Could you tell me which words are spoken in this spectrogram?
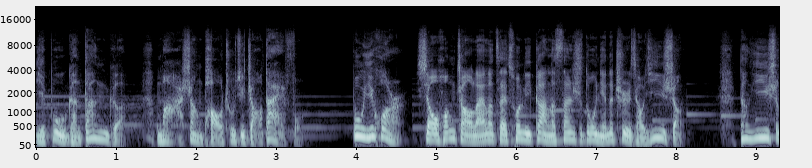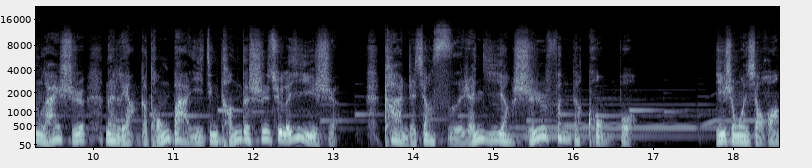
也不敢耽搁，马上跑出去找大夫。不一会儿，小黄找来了在村里干了三十多年的赤脚医生。当医生来时，那两个同伴已经疼得失去了意识，看着像死人一样，十分的恐怖。医生问小黄：“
